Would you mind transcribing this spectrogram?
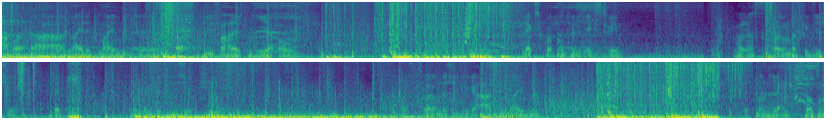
aber da leidet mein Spielverhalten hier auf Black Squad natürlich extrem. Weil das zwei unterschiedliche äh, unterschiedliche auf zwei unterschiedliche Arten und Weisen ist man hier am Zocken.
